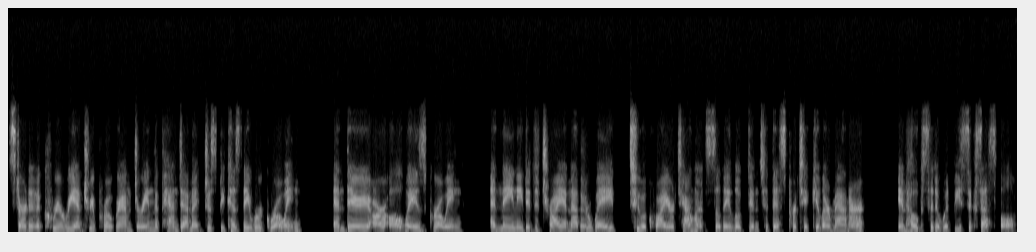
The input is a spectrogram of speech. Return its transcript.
started a career reentry program during the pandemic just because they were growing and they are always growing and they needed to try another way to acquire talent. So they looked into this particular manner in hopes that it would be successful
